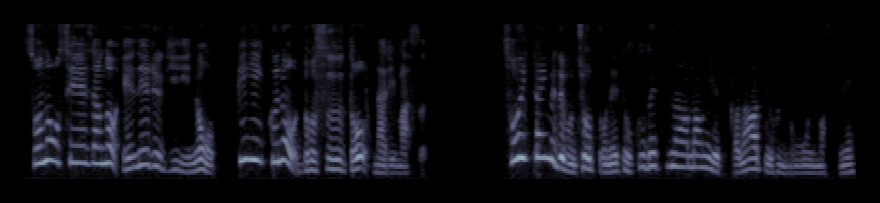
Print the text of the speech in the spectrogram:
その星座のエネルギーのピークの度数となります。そういった意味でもちょっとね、特別な満月かなというふうに思いますね。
